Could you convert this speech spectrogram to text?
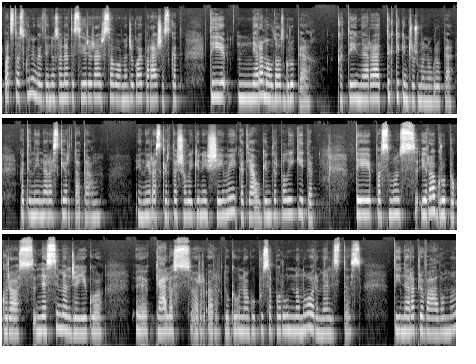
pats tas kuningas Denisonetas ir yra ir savo medžiagoje parašęs, kad tai nėra maldos grupė, kad tai nėra tik tikinčių žmonių grupė, kad jinai nėra skirta tam. Jinai yra skirta šio laikiniai šeimai, kad ją auginti ir palaikyti. Tai pas mus yra grupių, kurios nesimeldžia, jeigu e, kelios ar, ar daugiau negu pusė porų nenori melstis. Tai nėra privaloma.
